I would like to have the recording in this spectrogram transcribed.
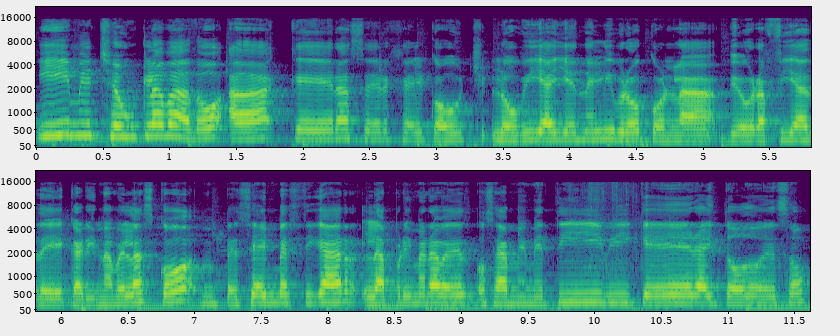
y me eché un clavado a qué era ser health coach. Lo vi ahí en el libro con la biografía de Karina Velasco. Empecé a investigar la primera vez, o sea, me metí, vi qué era y todo eso.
